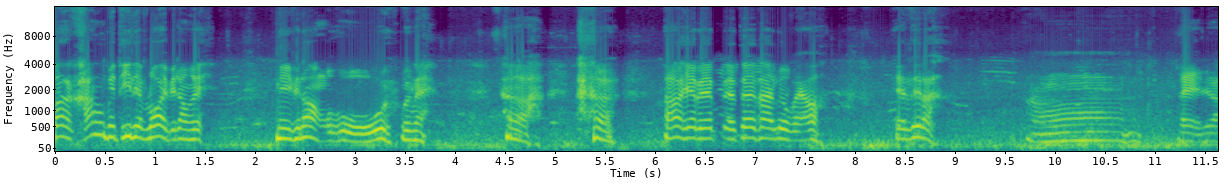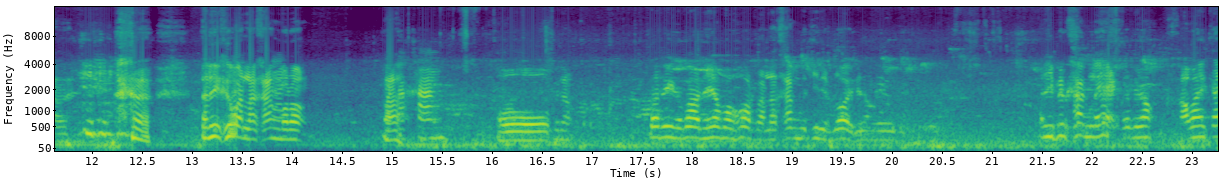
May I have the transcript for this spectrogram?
ละครั้งไปที่เรียบร้อยพี่น้องเลยนี่พี่น้องโอ้โหเบิ่งแหน่เอาเฮ็ดเฮ็ดเฮ็ดได้ถ่ายรูปไปเอาเฮ็ดสิล่ะอ๋อนี่พี่น้องอันนี้คือวันละครั้งมาน้อง อะละครั้งโอ้พี่น้องตอนนี้ก็ว่านี้มาฮอดวันละครั้งเมื่อกี้เรียบร้อยพี่น้องเร็วอันนี้เป็นครั้งแรกนะพี่น้องเอาไว้ใกล้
